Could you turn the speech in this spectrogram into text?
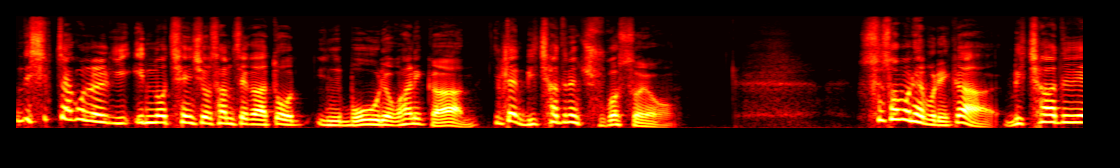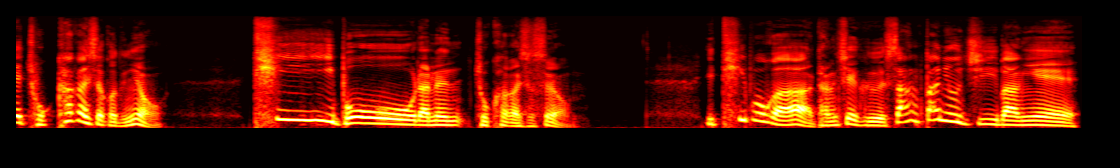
근데 십자군을 이 인노첸시오 3세가 또 모으려고 하니까 일단 리차드는 죽었어요. 수소문 해보니까 리차드의 조카가 있었거든요. 티보라는 조카가 있었어요. 이 티보가 당시에 그 쌍파뉴 지방에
